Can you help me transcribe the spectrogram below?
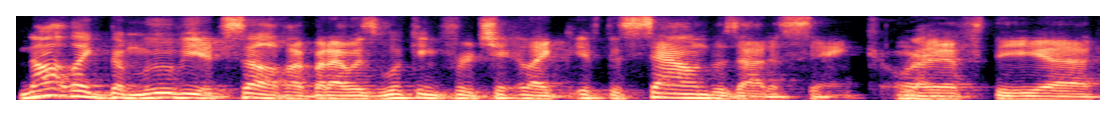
not like the movie itself but i was looking for ch- like if the sound was out of sync or Right. if the uh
